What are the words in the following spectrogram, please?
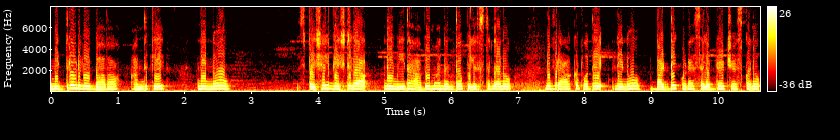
మిత్రుడివి బావా. అందుకే నిన్ను స్పెషల్ గెస్ట్గా నీ మీద అభిమానంతో పిలుస్తున్నాను. నువ్వు రాకపోతే నేను బర్త్డే కూడా సెలబ్రేట్ చేసుకోను.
